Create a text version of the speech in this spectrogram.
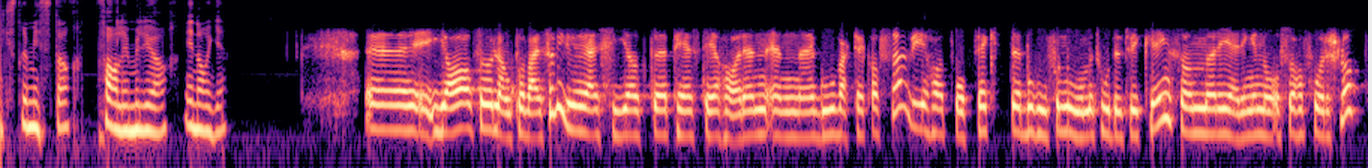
ekstremister, farlige miljøer i Norge? Eh, ja, altså langt på vei så vil jeg si at eh, PST har en, en, god verktøykasse. Vi har påpekt behov for noe metodeutvikling, som regjeringen nå også har foreslått.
